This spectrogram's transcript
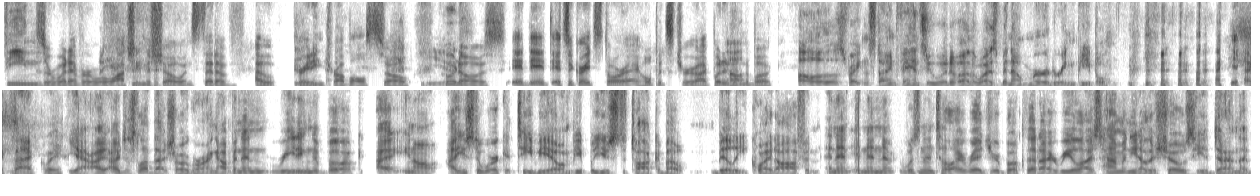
fiends or whatever were watching the show instead of out creating trouble so who knows it, it it's a great story i hope it's true i put it Oh. in the book All those Frightenstein fans who would have otherwise been out murdering people. yeah exactly yeah, I, I just love that show growing up. And then reading the book, I you know, I used to work at TVO and people used to talk about Billy quite often. And then and then it wasn't until I read your book that I realized how many other shows he had done that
